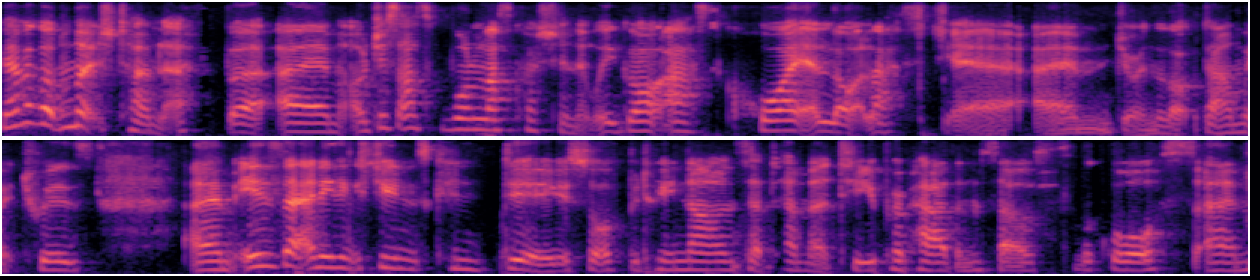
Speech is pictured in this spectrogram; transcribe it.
we haven't got much time left, but um, I'll just ask one last question that we got asked quite a lot last year um, during the lockdown, which was, um, is there anything students can do sort of between now and September to prepare themselves for the course? Um,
